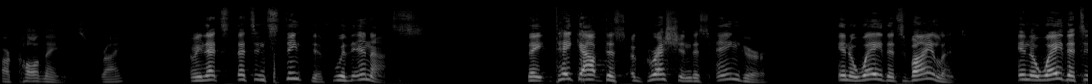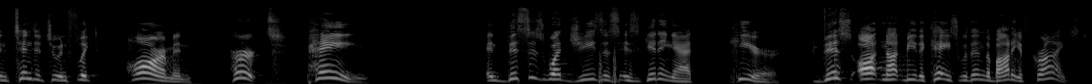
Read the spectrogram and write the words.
or call names, right? I mean, that's, that's instinctive within us. They take out this aggression, this anger, in a way that's violent in a way that's intended to inflict harm and hurt, pain. And this is what Jesus is getting at here. This ought not be the case within the body of Christ.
